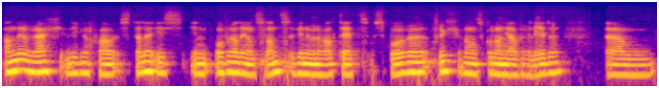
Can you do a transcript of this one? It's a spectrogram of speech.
andere vraag die ik nog wou stellen is, in, overal in ons land vinden we nog altijd sporen terug van ons koloniaal verleden. Um,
